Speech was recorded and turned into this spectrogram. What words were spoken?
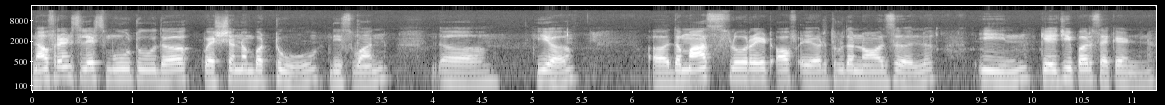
Now friends let's move to the question number two this one uh, here uh, the mass flow rate of air through the nozzle in kg per second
